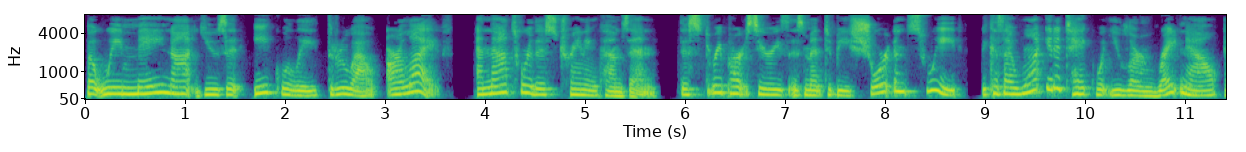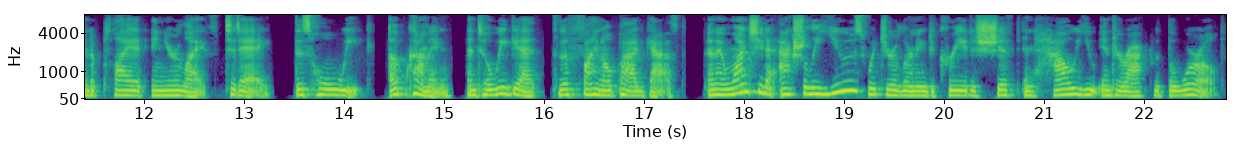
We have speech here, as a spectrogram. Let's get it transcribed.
but we may not use it equally throughout our life. And that's where this training comes in. This three part series is meant to be short and sweet because I want you to take what you learn right now and apply it in your life today, this whole week, upcoming, until we get to the final podcast. And I want you to actually use what you're learning to create a shift in how you interact with the world.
